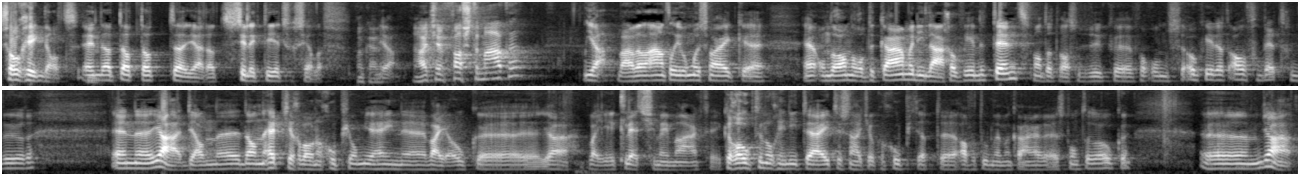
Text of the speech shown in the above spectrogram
Zo ging dat. En dat, dat, dat, eh, ja, dat selecteert zichzelf. Oké. Ja. Had je vaste maten? Ja, er waren wel een aantal jongens waar ik, eh, eh, onder andere op de kamer, die lagen ook weer in de tent. Want dat was natuurlijk voor ons ook weer dat alfabet gebeuren. En ja, dan, dan heb je gewoon een groepje om je heen waar je ook ja, waar je een kletsje mee maakt. Ik rookte nog in die tijd, dus dan had je ook een groepje dat af en toe met elkaar stond te roken. Ehm, ja,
